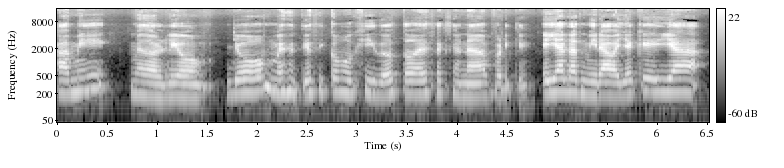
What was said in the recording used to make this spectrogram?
a mí me dolió. Yo me sentí así como Jido, toda decepcionada porque ella la admiraba, ya que ella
